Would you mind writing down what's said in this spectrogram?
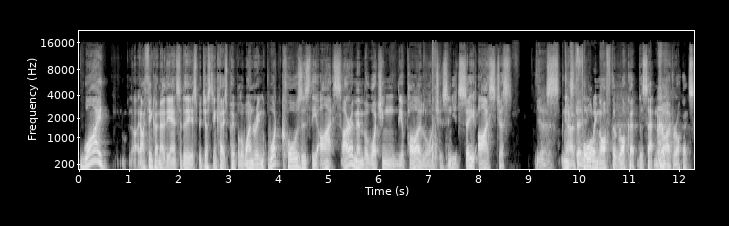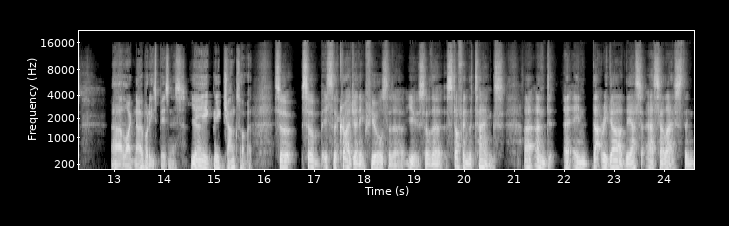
why? I think I know the answer to this, but just in case people are wondering, what causes the ice? I remember watching the Apollo launches, and you'd see ice just yes, you know falling off the rocket, the Saturn V rockets, uh, like nobody's business. Yeah. Big, big chunks of it. So, so it's the cryogenic fuels that are used. So the stuff in the tanks, uh, and uh, in that regard, the S- SLS, the,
